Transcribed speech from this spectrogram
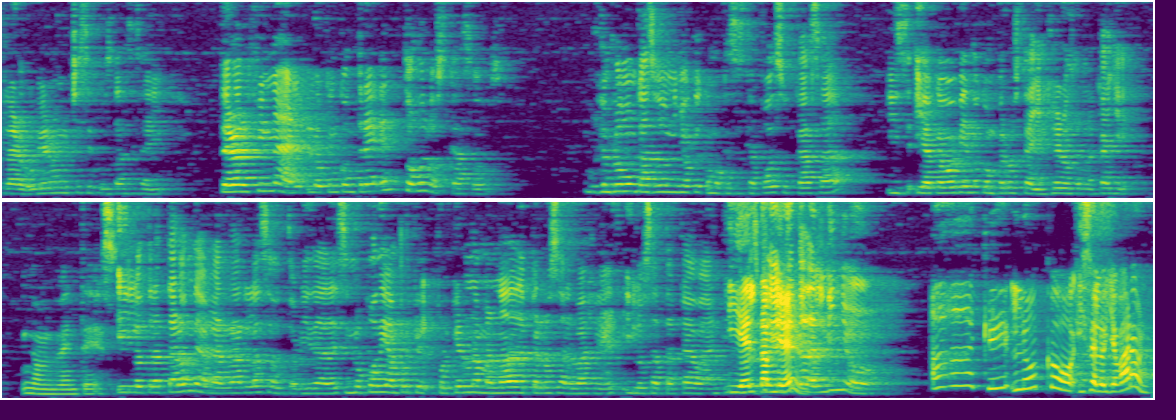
claro, hubieron muchas circunstancias ahí. Pero al final, lo que encontré en todos los casos, por ejemplo, hubo un caso de un niño que como que se escapó de su casa y, y acabó viviendo con perros callejeros en la calle. No me inventes. Y lo trataron de agarrar las autoridades y no podían porque, porque era una manada de perros salvajes y los atacaban. Y él también. al niño. ¡Qué loco! Y se lo llevaron.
